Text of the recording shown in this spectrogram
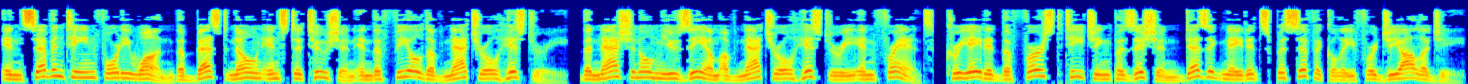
In 1741 the best-known institution in the field of natural history, the National Museum of Natural History in France, created the first teaching position designated specifically for geology.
